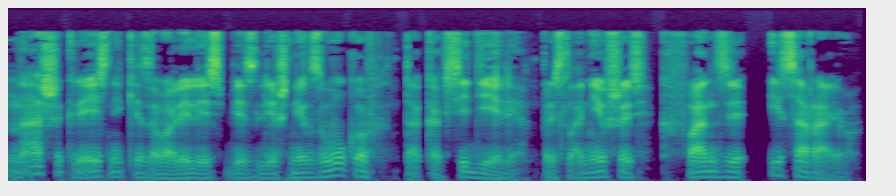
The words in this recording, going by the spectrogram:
Наши крестники завалились без лишних звуков, так как сидели, прислонившись к фанзе и сараю.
